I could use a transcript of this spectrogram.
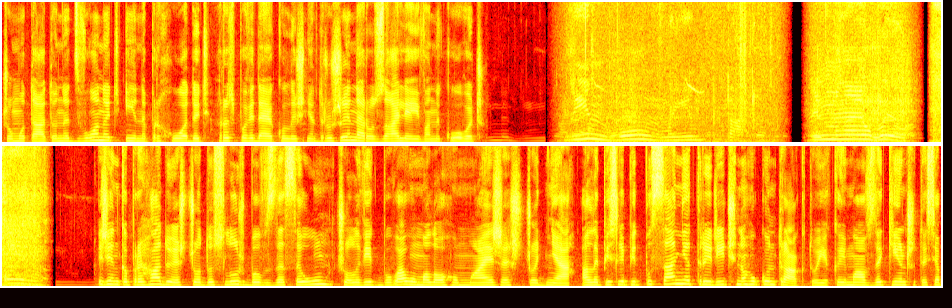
чому тато не дзвонить і не приходить, розповідає колишня дружина Розалія Іваникович. Він був Жінка пригадує, що до служби в ЗСУ чоловік бував у малого майже щодня. Але після підписання трирічного контракту, який мав закінчитися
